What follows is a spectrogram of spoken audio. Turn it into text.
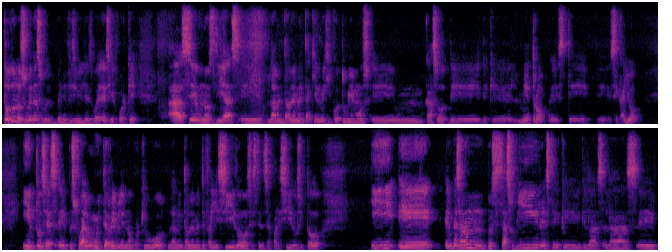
todo lo suben a su beneficio y les voy a decir por qué. Hace unos días, eh, lamentablemente aquí en México tuvimos eh, un caso de, de que el metro este, eh, se cayó. Y entonces, eh, pues fue algo muy terrible, ¿no? Porque hubo lamentablemente fallecidos, este, desaparecidos y todo. Y eh, empezaron pues a subir este, que, que las, las eh,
